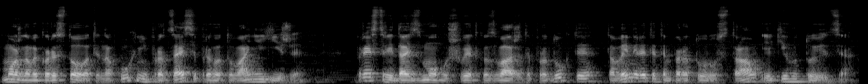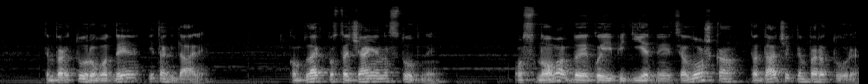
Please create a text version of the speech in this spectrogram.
Можна використовувати на кухні в процесі приготування їжі. Пристрій дасть змогу швидко зважити продукти та виміряти температуру страв, які готуються, температуру води і так далі. Комплект постачання наступний: основа, до якої під'єднується ложка та датчик температури.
